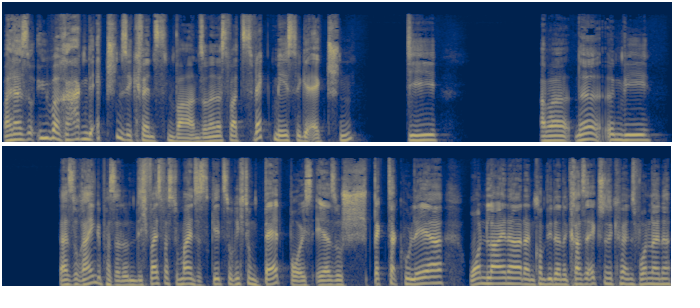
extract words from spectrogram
weil da so überragende Actionsequenzen waren, sondern das war zweckmäßige Action, die aber ne irgendwie da so reingepasst hat. Und ich weiß, was du meinst. Es geht so Richtung Bad Boys eher so spektakulär, One-Liner, dann kommt wieder eine krasse Actionsequenz, One-Liner.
